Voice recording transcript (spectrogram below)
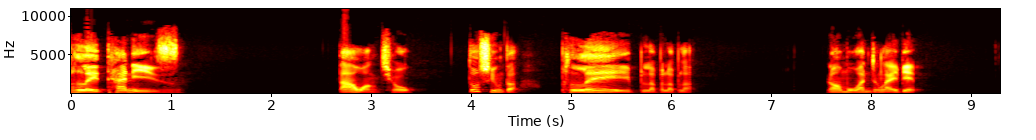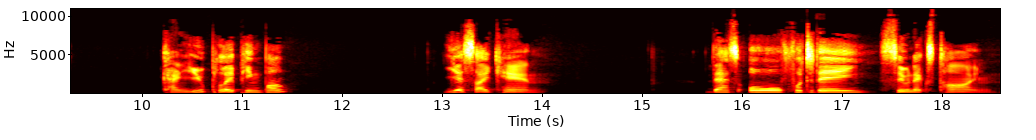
play tennis 打网球。都是用的 play blah blah blah。让我们完整来一遍。Can you play ping pong? Yes, I can. That's all for today. See you next time.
